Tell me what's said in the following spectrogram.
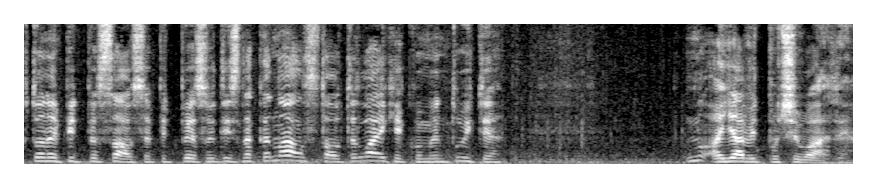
хто не підписався, підписуйтесь на канал, ставте лайки, коментуйте. Ну, а я відпочивати.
